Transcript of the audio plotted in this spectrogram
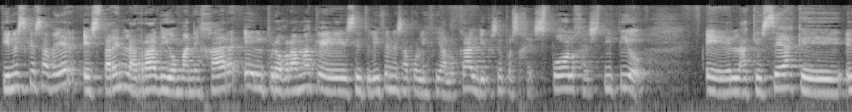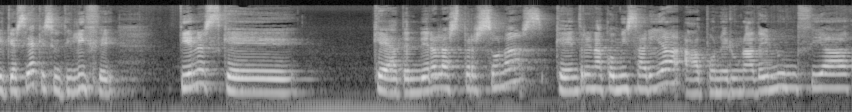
Tienes que saber estar en la radio, manejar el programa que se utilice en esa policía local. Yo que sé, pues Gespol, Gestitio, eh, la que sea que, el que sea que se utilice. Tienes que, que atender a las personas que entren a comisaría a poner una denuncia,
